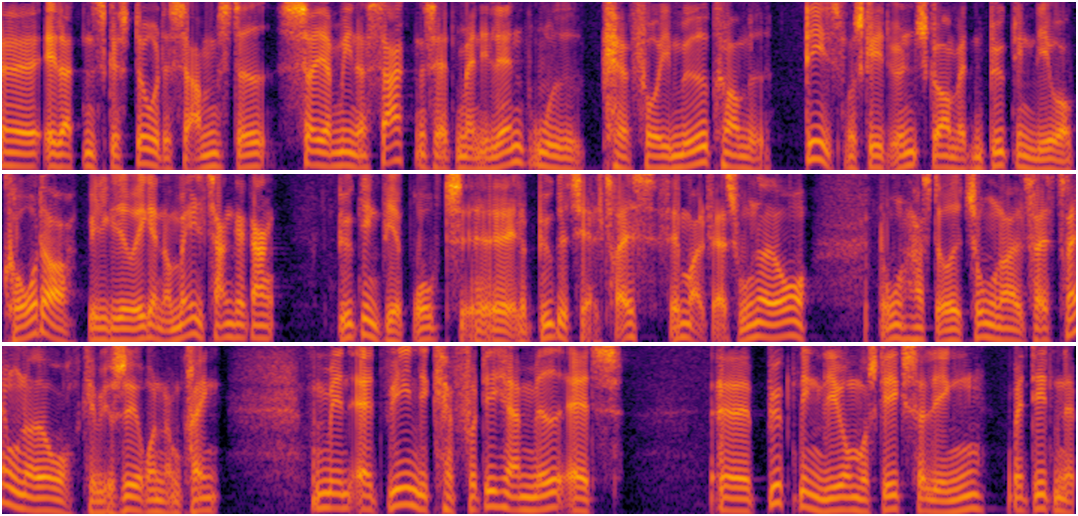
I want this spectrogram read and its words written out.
øh, eller at den skal stå det samme sted. Så jeg mener sagtens, at man i landbruget kan få imødekommet dels måske et ønske om, at en bygning lever kortere, hvilket jo ikke er normal tankegang. Bygningen bliver brugt, øh, eller bygget til 50, 75, 100 år. Nogle har stået 250, 300 år, kan vi jo se rundt omkring. Men at vi egentlig kan få det her med, at øh, bygningen lever måske ikke så længe, men det, den er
